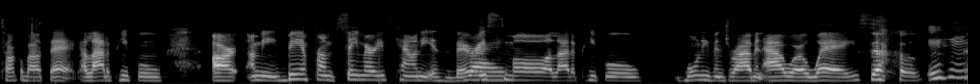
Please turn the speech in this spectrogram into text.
talk about that. A lot of people are. I mean, being from St. Mary's County is very right. small. A lot of people won't even drive an hour away. So, mm-hmm.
